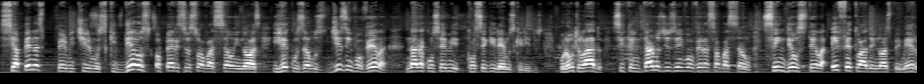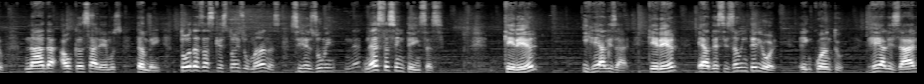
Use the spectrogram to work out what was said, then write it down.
Se apenas permitirmos que Deus opere sua salvação em nós e recusamos desenvolvê-la, nada conseguiremos, queridos. Por outro lado, se tentarmos desenvolver a salvação sem Deus tê-la efetuado em nós primeiro, nada alcançaremos também. Todas as questões humanas se resumem nestas sentenças: querer e realizar. Querer é a decisão interior, enquanto realizar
